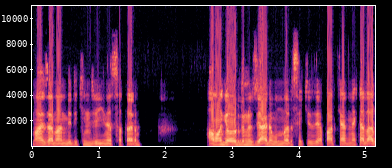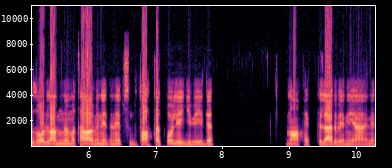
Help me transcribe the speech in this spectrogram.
Malzemem birikince yine satarım. Ama gördünüz yani bunları 8 yaparken ne kadar zorlandığımı tahmin edin. Hepsi bu tahta kolye gibiydi. Mahvettiler beni yani.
